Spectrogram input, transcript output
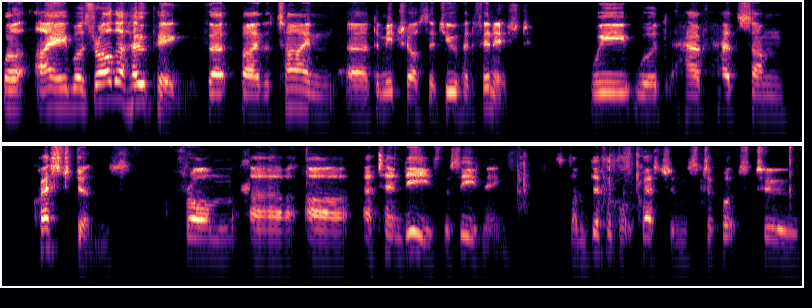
Well, I was rather hoping that by the time, uh, Dimitrios, that you had finished, we would have had some questions from uh, our attendees this evening, some difficult questions to put to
